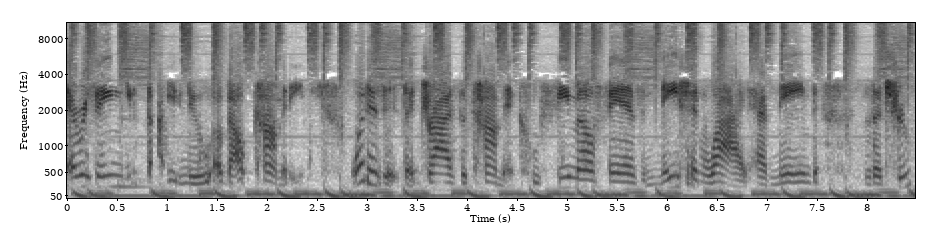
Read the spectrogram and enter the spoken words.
everything you thought you knew about comedy. What is it that drives the comic who female fans nationwide have named the truth?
